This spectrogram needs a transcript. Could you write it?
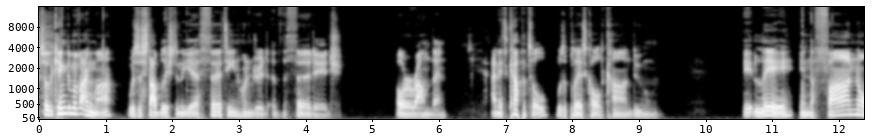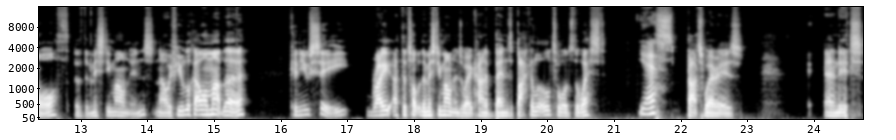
so the Kingdom of Angmar was established in the year 1300 of the Third Age, or around then, and its capital was a place called Carn Dum. It lay in the far north of the Misty Mountains. Now, if you look at our map there, can you see right at the top of the Misty Mountains where it kind of bends back a little towards the west? Yes. That's where it is. And it's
